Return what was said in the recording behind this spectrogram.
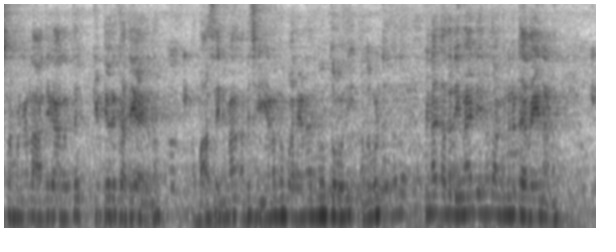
ശ്രമങ്ങളുടെ ആദ്യകാലത്ത് കിട്ടിയ ഒരു കഥയായിരുന്നു. അപ്പൊ ആ സിനിമ അത് ചെയ്യണമെന്നും പറയണമെന്നും തോന്നി. അതുകൊണ്ട് അത് പിന്നെ കഥ ഡിമാൻഡ് ചെയ്യുന്നത് അങ്ങനെ ഒരു ടെറൈനാണ് ഓക്കെ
